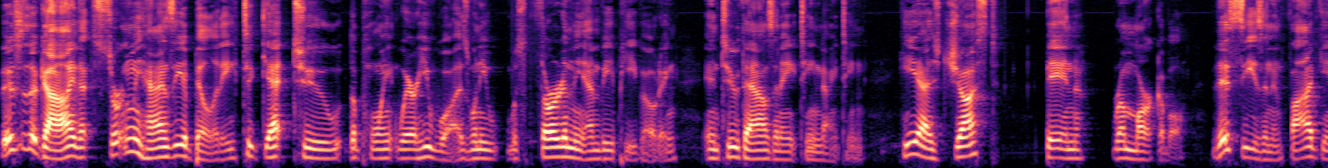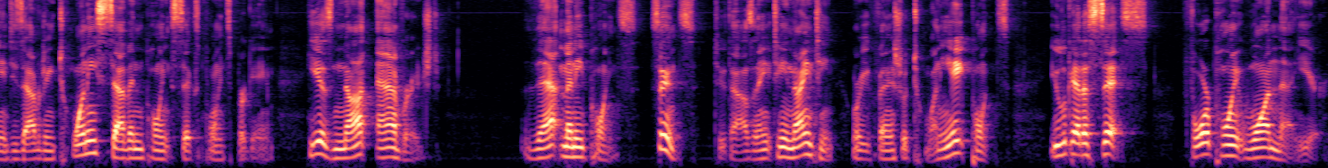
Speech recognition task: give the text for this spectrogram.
This is a guy that certainly has the ability to get to the point where he was when he was third in the MVP voting in 2018 19. He has just been remarkable. This season, in five games, he's averaging 27.6 points per game. He has not averaged that many points since 2018 19, where he finished with 28 points. You look at assists, 4.1 that year.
